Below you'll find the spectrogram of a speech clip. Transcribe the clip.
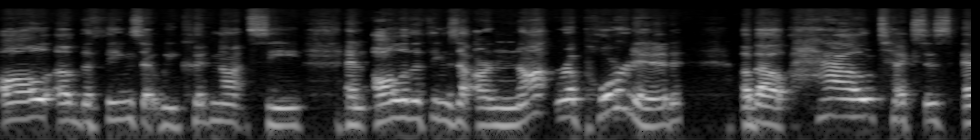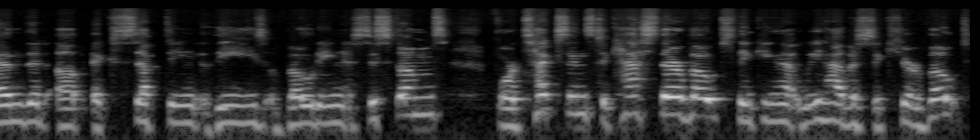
all of the things that we could not see and all of the things that are not reported about how Texas ended up accepting these voting systems for Texans to cast their votes, thinking that we have a secure vote,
